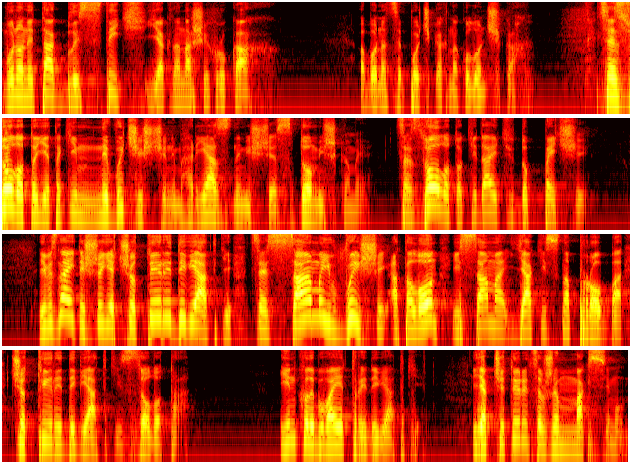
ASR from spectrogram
воно не так блистить, як на наших руках або на цепочках, на колончиках. Це золото є таким невичищеним, грязним іще з домішками. Це золото кидають до печі. І ви знаєте, що є чотири дев'ятки. Це самий вищий аталон і сама якісна проба. Чотири дев'ятки золота. Інколи буває три дев'ятки. Як чотири це вже максимум.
